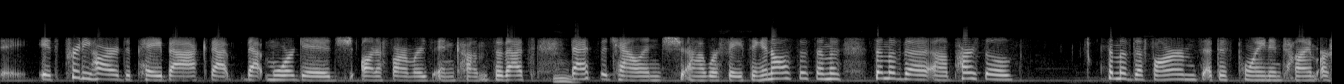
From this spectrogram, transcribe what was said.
it's pretty hard to pay back that that mortgage on a farmer's income. So that's mm. that's the challenge uh, we're facing, and also some of some of the uh, parcels some of the farms at this point in time are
